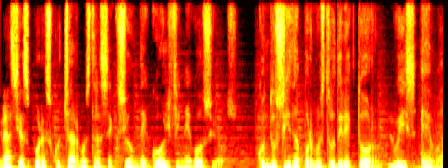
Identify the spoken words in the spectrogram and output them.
Gracias por escuchar nuestra sección de Golf y Negocios, conducida por nuestro director Luis Eva.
